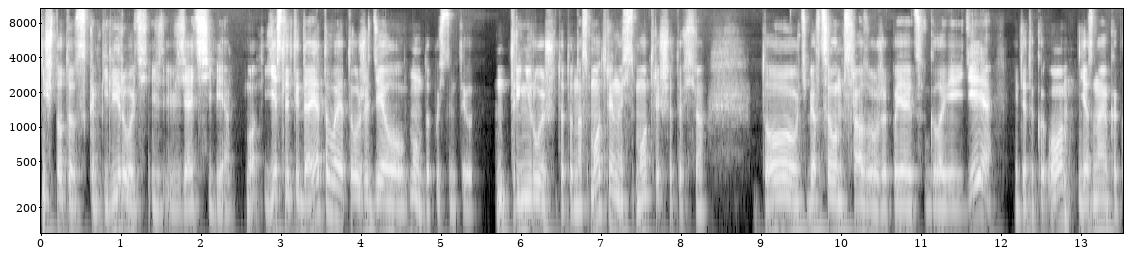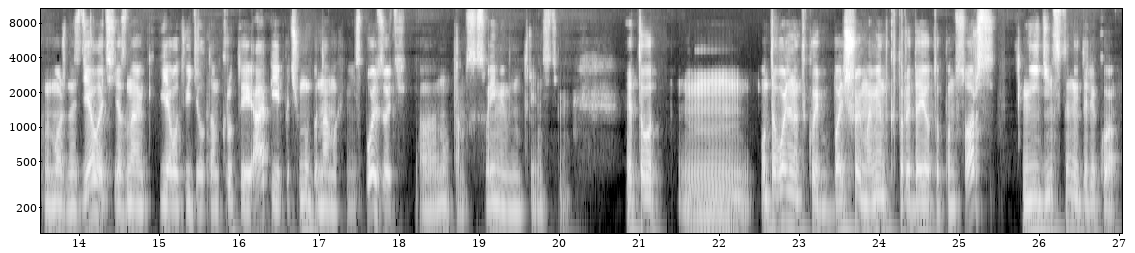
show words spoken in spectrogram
и что-то скомпилировать и взять себе. Вот. Если ты до этого это уже делал, ну, допустим, ты тренируешь вот эту насмотренность, смотришь это все, то у тебя в целом сразу уже появится в голове идея, и ты такой, о, я знаю, как можно сделать, я знаю, я вот видел там крутые API, почему бы нам их не использовать, э, ну, там, со своими внутренностями. Это вот он довольно такой большой момент, который дает open source, не единственный далеко.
